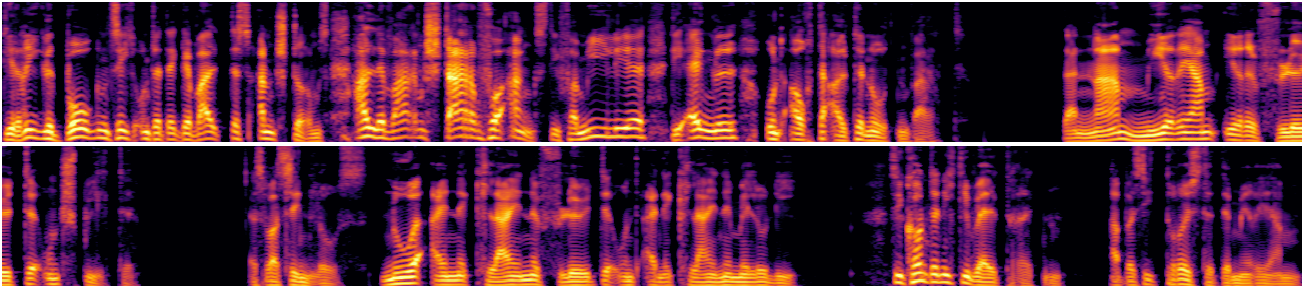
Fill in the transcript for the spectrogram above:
die Riegel bogen sich unter der Gewalt des Ansturms. Alle waren starr vor Angst, die Familie, die Engel und auch der alte Notenwart. Dann nahm Miriam ihre Flöte und spielte. Es war sinnlos, nur eine kleine Flöte und eine kleine Melodie. Sie konnte nicht die Welt retten, aber sie tröstete Miriam,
